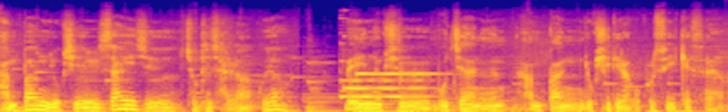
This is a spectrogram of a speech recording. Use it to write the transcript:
안방 욕실 사이즈 좋게 잘 나왔고요. 메인 욕실 못지않은 안방 욕실이라고 볼 수 있겠어요.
